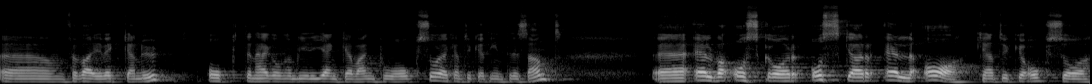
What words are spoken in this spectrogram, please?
eh, för varje vecka nu. Och den här gången blir det jänkarvagn på också. Jag kan tycka att det är intressant. 11 eh, Oscar, Oscar LA kan jag tycka också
